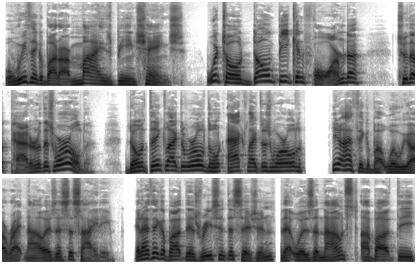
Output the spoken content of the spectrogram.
When we think about our minds being changed, we're told don't be conformed to the pattern of this world. Don't think like the world. Don't act like this world. You know, I think about where we are right now as a society. And I think about this recent decision that was announced about the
